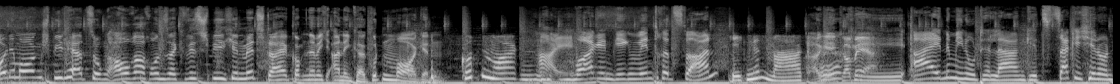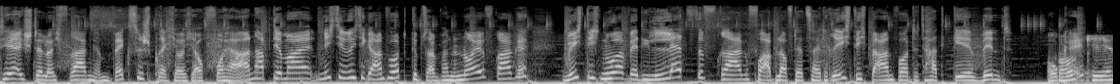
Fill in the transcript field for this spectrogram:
Heute Morgen spielt Herzogenaurach unser Quizspielchen mit. Daher kommt nämlich Annika. Guten Morgen. Guten Morgen. Hi. Morgen, gegen wen trittst du an? Gegen den Marc. Okay, komm her. Okay, Eine Minute lang geht's zackig hin und her. Ich stelle euch Fragen im Wechsel, spreche euch auch vorher an. Habt ihr mal nicht die richtige Antwort, gibt's einfach eine neue Frage. Wichtig nur, wer die letzte Frage vor Ablauf der Zeit richtig beantwortet hat, gewinnt. Okay? Okay.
